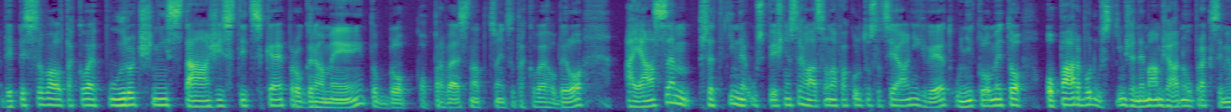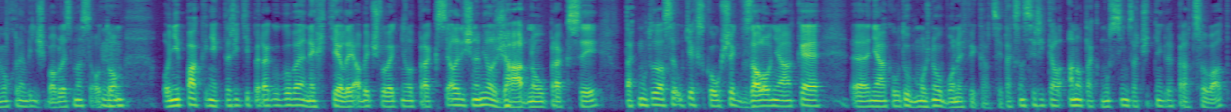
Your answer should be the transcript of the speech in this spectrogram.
vypisoval takové půlroční stážistické programy, to bylo poprvé snad, co něco takového bylo. A já jsem předtím neúspěšně se hlásil na fakultu sociálních věd, uniklo mi to o pár bodů s tím, že nemám žádnou praxi. Mimochodem, víš, bavili jsme se o tom, hmm. oni pak někteří ti pedagogové nechtěli, aby člověk měl praxi, ale když neměl žádnou praxi, tak mu to zase u těch zkoušek vzalo nějaké, eh, nějakou tu možnou bonifikaci. Tak jsem si říkal, ano, tak musím začít někde pracovat.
